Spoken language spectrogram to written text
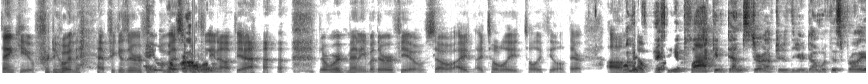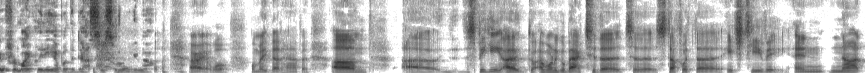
Thank you for doing that because there were a few of no us who were clean up. Yeah, there weren't many, but there were a few. So I, I totally, totally feel it there. Um, I'm expecting a plaque in Dempster after you're done with this, Brian, for my cleaning up of the desk. Just so you know. All right, well, we'll make that happen. Um, uh, speaking, uh, I want to go back to the to the stuff with the HTV, and not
